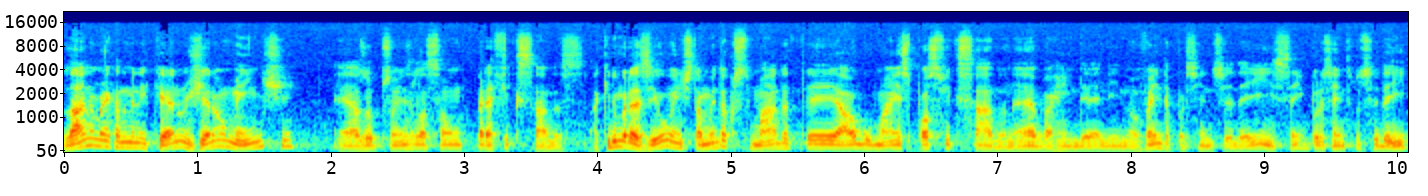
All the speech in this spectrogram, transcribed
Lá no mercado americano, geralmente, é, as opções elas são pré-fixadas. Aqui no Brasil, a gente está muito acostumado a ter algo mais pós-fixado, né? Vai render ali 90% do CDI, 100% do CDI.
